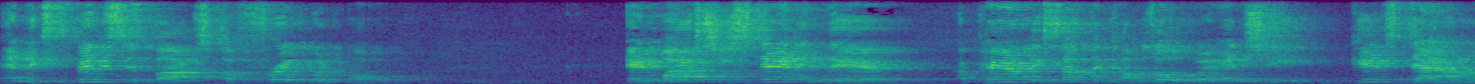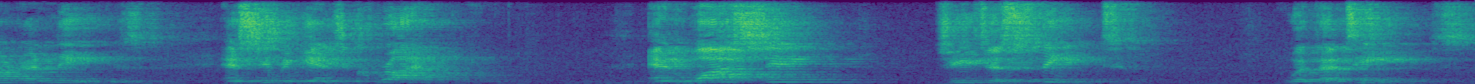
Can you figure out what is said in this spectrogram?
an expensive box of fragrant oil. And while she's standing there, apparently something comes over and she gets down on her knees and she begins crying and washing Jesus' feet with her tears.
